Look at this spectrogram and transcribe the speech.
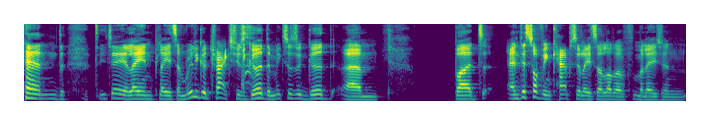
and DJ Elaine played some really good tracks. She's good. The mixes are good. Um, but and this sort of encapsulates a lot of Malaysian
